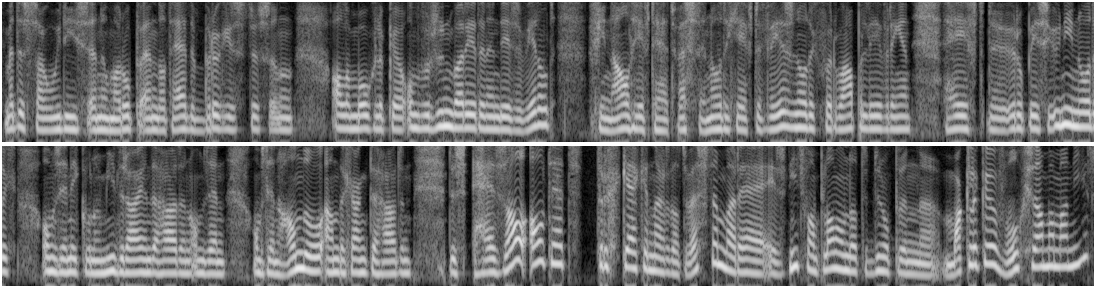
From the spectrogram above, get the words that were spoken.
met de Saoedi's en noem maar op. En dat hij de brug is tussen alle mogelijke onverzoenbaarheden in deze wereld. Finaal heeft hij het Westen nodig. Hij heeft de VS nodig voor wapenleveringen. Hij heeft de Europese Unie nodig om zijn economie draaiende te houden, om zijn, om zijn handel aan de gang te houden. Dus hij zal altijd terugkijken naar dat Westen, maar hij is niet van plan om dat te doen op een uh, makkelijke, volgzame manier.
